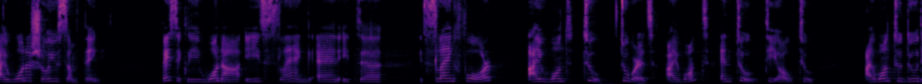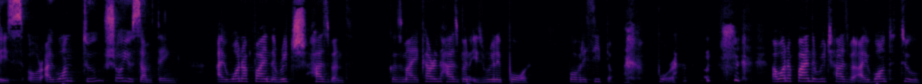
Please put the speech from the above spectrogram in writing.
I wanna show you something. Basically, wanna is slang and it's uh, it's slang for I want to. Two words I want and to. T O, to. I want to do this or I want to show you something. I want to find a rich husband because my current husband is really poor. Pobrecito. poor. I want to find a rich husband. I want to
